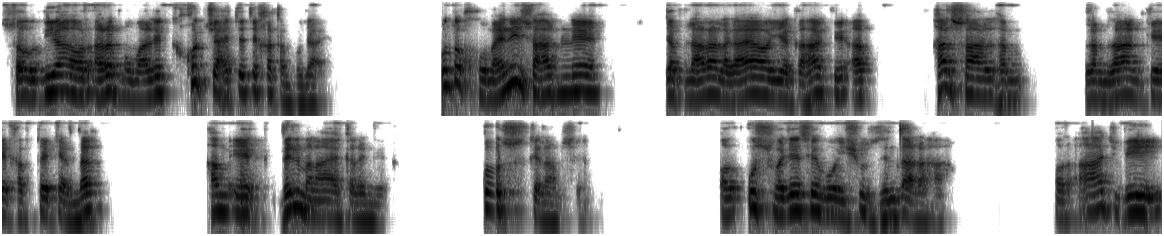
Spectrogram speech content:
سعودیہ اور عرب ممالک خود چاہتے تھے ختم ہو جائے۔ وہ تو خمینی صاحب نے جب نعرہ لگایا اور یہ کہا کہ اب ہر سال ہم رمضان کے ایک ہفتے کے اندر ہم ایک دن منایا کریں گے قرص کے نام سے۔ اور اس وجہ سے وہ ایشو زندہ رہا۔ اور آج بھی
